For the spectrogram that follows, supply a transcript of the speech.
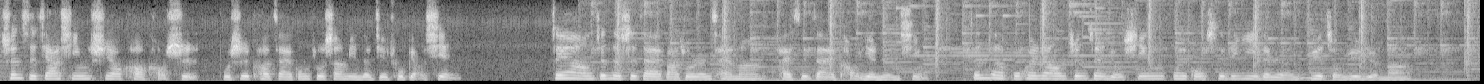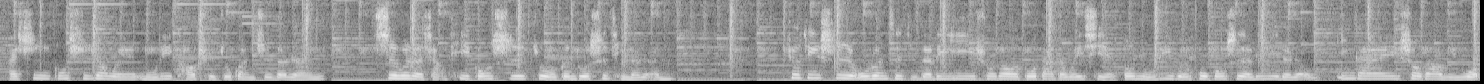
升职加薪是要靠考试。不是靠在工作上面的杰出表现，这样真的是在拔擢人才吗？还是在考验人性？真的不会让真正有心为公司利益的人越走越远吗？还是公司认为努力考取主管职的人，是为了想替公司做更多事情的人？究竟是无论自己的利益受到多大的威胁，都努力维护公司的利益的人，应该受到礼沃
